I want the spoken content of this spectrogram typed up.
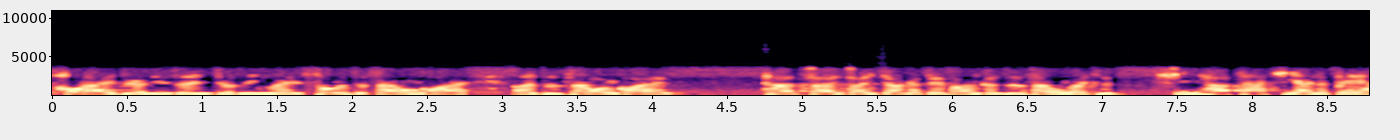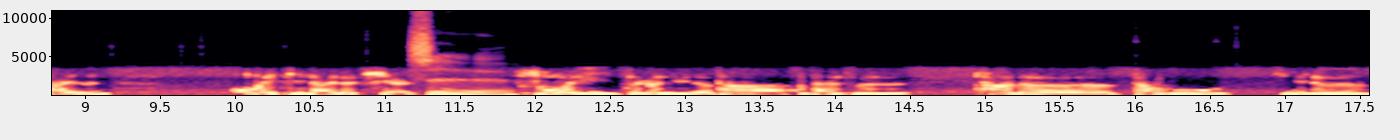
后来这个女生就是因为收了这三万块，而这三万块。他转转交给对方，可是三万块是其他诈欺案的被害人汇进来的钱，是，所以这个女的她不但是她的账户，也就是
